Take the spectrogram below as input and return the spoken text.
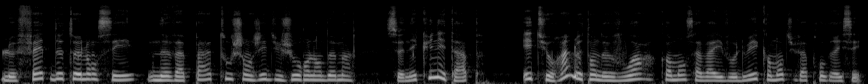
Le fait de te lancer ne va pas tout changer du jour au lendemain. Ce n'est qu'une étape, et tu auras le temps de voir comment ça va évoluer, comment tu vas progresser.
